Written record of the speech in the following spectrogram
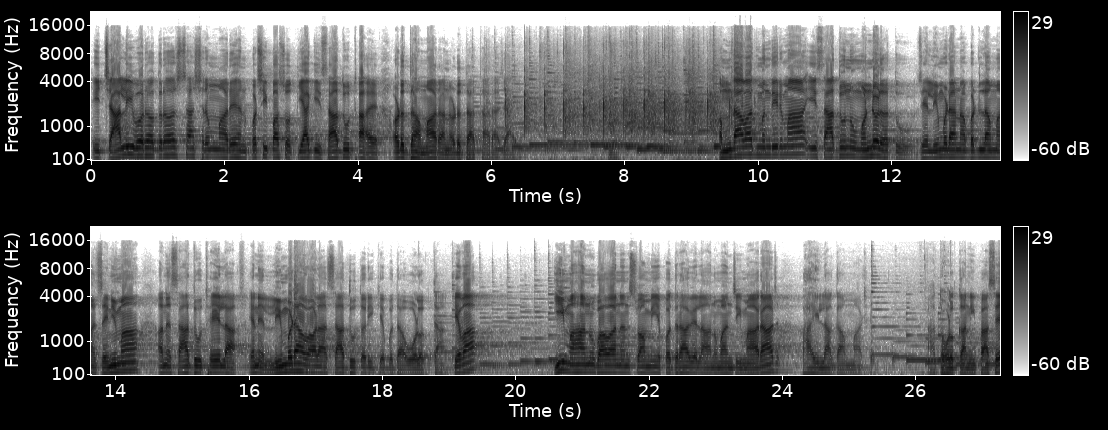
એ ચાલી વર્ષ ગ્રહસ્થ આશ્રમમાં રહે અને પછી પાછો ત્યાગી સાધુ થાય અડધા મારા ને અડધા તારા જાય. અમદાવાદ મંદિરમાં એ સાધુનું મંડળ હતું, જે લીમડાના બદલામાં જન્મા અને સાધુ થયેલા. એને લીમડાવાળા સાધુ તરીકે બધા ઓળખતા. કેવા? ઈ મહાનુભાવાનંદ સ્વામીએ પધરાવેલા હનુમાનજી મહારાજ ભાઈલા ગામમાં છે. આ ધોળકાની પાસે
